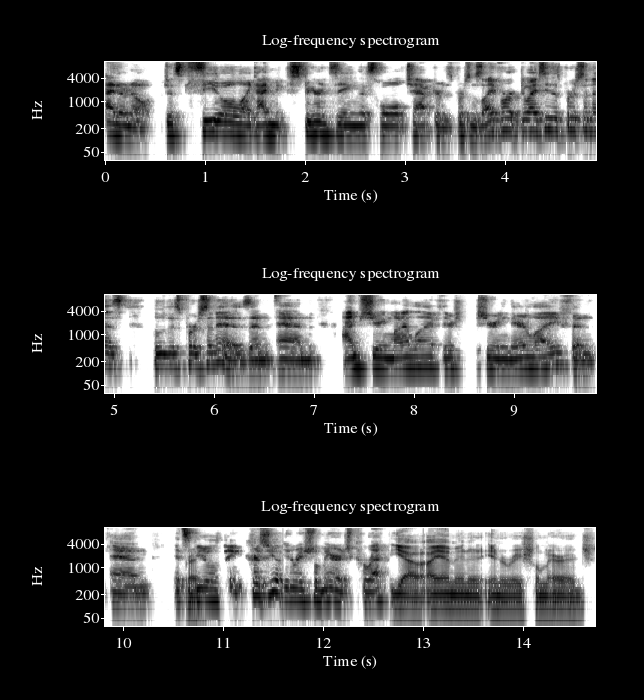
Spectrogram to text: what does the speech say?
I don't know, just feel like I'm experiencing this whole chapter of this person's life, or do I see this person as who this person is? And and I'm sharing my life, they're sharing their life, and and it's right. a beautiful thing. Chris, you have interracial marriage, correct? Yeah, I am in an interracial marriage.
